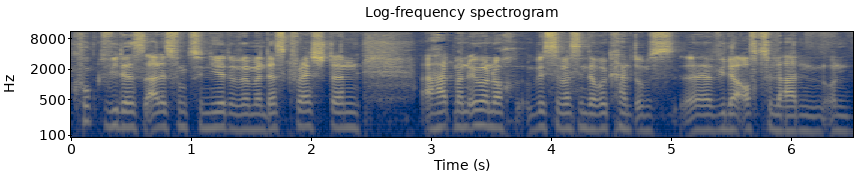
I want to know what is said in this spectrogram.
guckt, wie das alles funktioniert. Und wenn man das crasht, dann hat man immer noch ein bisschen was in der Rückhand, um es äh, wieder aufzuladen und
